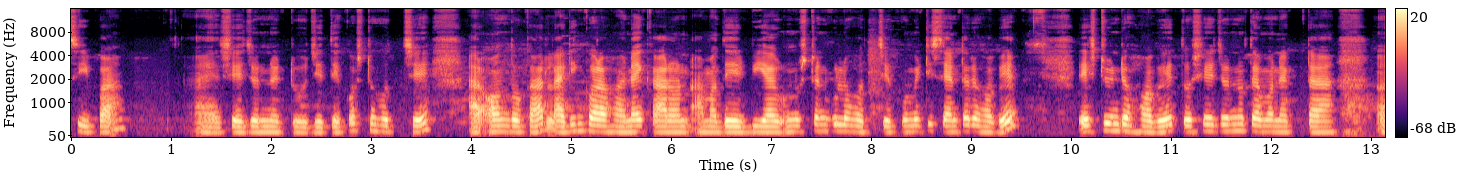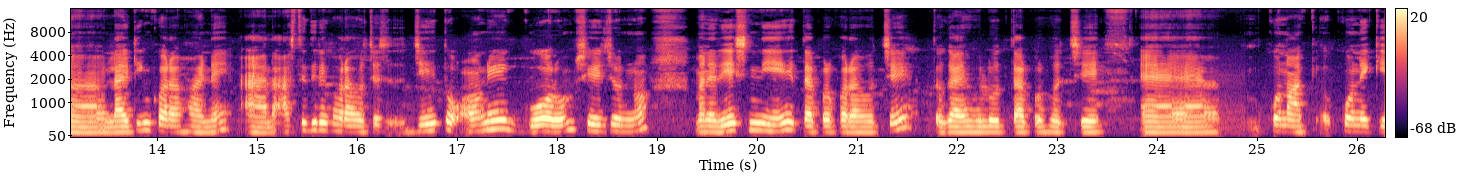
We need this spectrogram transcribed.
সিপা। সেই জন্য একটু যেতে কষ্ট হচ্ছে। আর অন্ধকার লাইটিং করা হয় নাই কারণ আমাদের বিয়ার অনুষ্ঠানগুলো হচ্ছে কমিটি সেন্টারে হবে রেস্টুরেন্টে হবে। তো সেই জন্য তেমন একটা লাইটিং করা হয় নাই। আর আস্তে ধীরে করা হচ্ছে, যেহেতু অনেক গরম সেই জন্য মানে রেস্ট নিয়ে তারপর করা হচ্ছে। তো গায়ে হলুদ, তারপর হচ্ছে কোনা কনেকে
